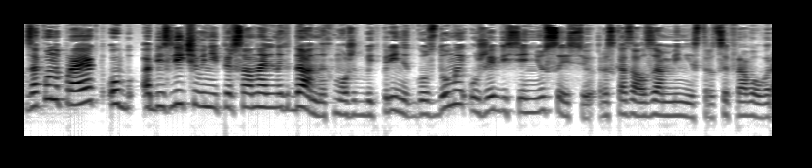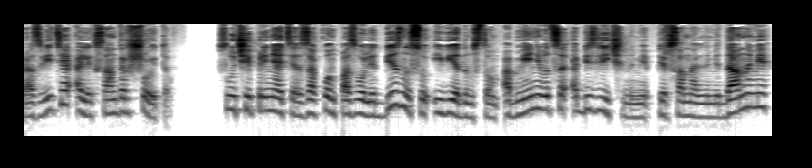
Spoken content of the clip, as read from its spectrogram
Законопроект об обезличивании персональных данных может быть принят Госдумой уже в весеннюю сессию, рассказал замминистра цифрового развития Александр Шойтов. В случае принятия закон позволит бизнесу и ведомствам обмениваться обезличенными персональными данными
